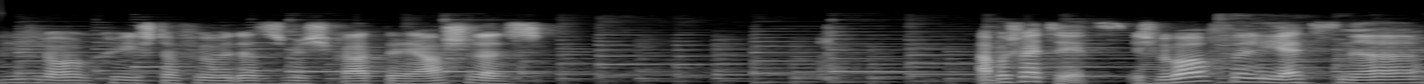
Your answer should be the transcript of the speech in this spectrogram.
Wie viel Euro kriege ich dafür, dass ich mich gerade beherrsche? Dass. Aber ich wette jetzt. Ich würfel jetzt eine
